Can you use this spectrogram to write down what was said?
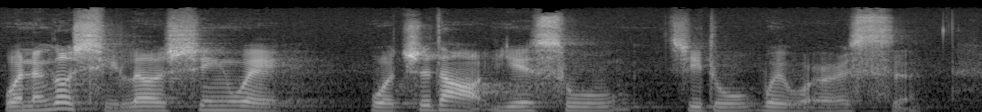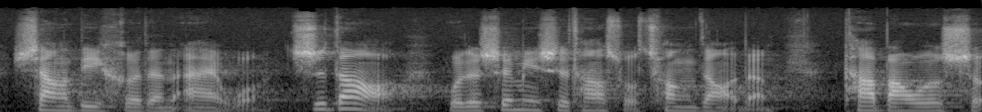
我能够喜乐，是因为我知道耶稣基督为我而死，上帝何等的爱我，知道我的生命是他所创造的，他把我手。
